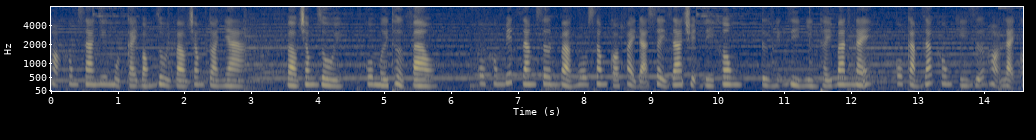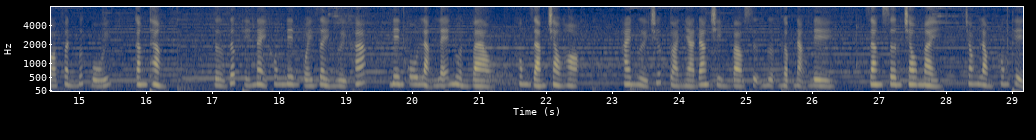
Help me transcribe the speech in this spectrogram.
họ không xa như một cái bóng rồi vào trong tòa nhà. Vào trong rồi, cô mới thở phào. Cô không biết Giang Sơn và Ngô Song có phải đã xảy ra chuyện gì không, từ những gì nhìn thấy ban nãy, cô cảm giác không khí giữa họ lại có phần bức bối, căng thẳng. Giờ giấc thế này không nên quấy rầy người khác, nên cô lặng lẽ luồn vào, không dám chào họ. Hai người trước tòa nhà đang chìm vào sự ngượng ngập nặng nề. Giang Sơn trao mày, trong lòng không thể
